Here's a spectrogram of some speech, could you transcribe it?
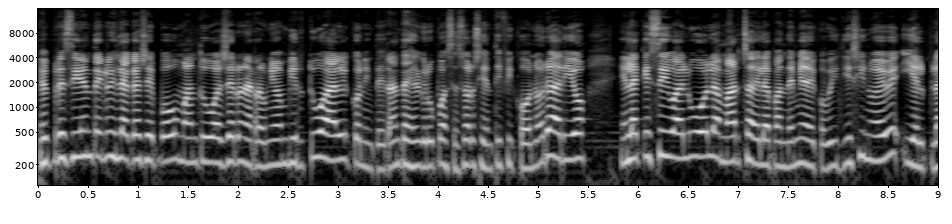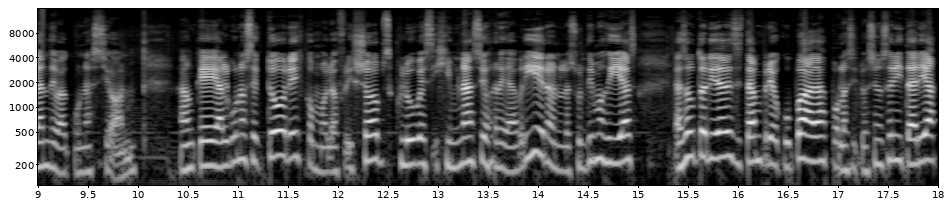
El presidente Luis Lacalle Pou mantuvo ayer una reunión virtual con integrantes del Grupo Asesor Científico Honorario en la que se evaluó la marcha de la pandemia de COVID-19 y el plan de vacunación. Aunque algunos sectores, como los free shops, clubes y gimnasios, reabrieron en los últimos días, las autoridades están preocupadas por la situación sanitaria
